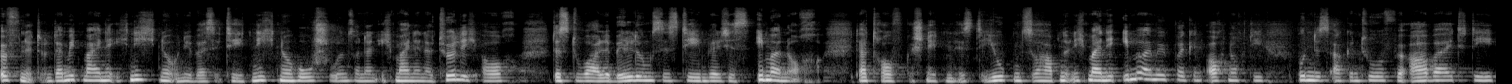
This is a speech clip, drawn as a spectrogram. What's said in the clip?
öffnet. Und damit meine ich nicht nur Universität, nicht nur Hochschulen, sondern ich meine natürlich auch das duale Bildungssystem, welches immer noch darauf geschnitten ist, die Jugend zu haben. Und ich meine immer im Übrigen auch noch die Bundesagentur für Arbeit, die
